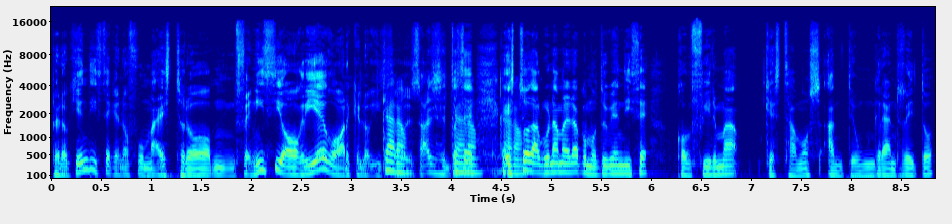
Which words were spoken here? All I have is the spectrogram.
Pero ¿quién dice que no fue un maestro mm, fenicio o griego al que lo hizo? Claro, ¿sabes? Entonces, claro, claro. esto de alguna manera, como tú bien dices, confirma que estamos ante un gran reto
